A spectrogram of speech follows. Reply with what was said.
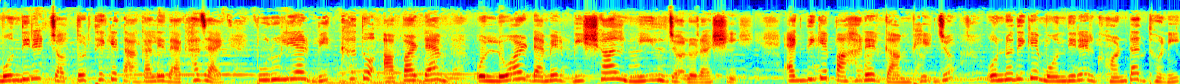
মন্দিরের চত্বর থেকে তাকালে দেখা যায় পুরুলিয়ার বিখ্যাত আপার ড্যাম ও লোয়ার ড্যামের বিশাল নীল জলরাশি। একদিকে পাহাড়ের গাম্ভীর্য, অন্যদিকে মন্দিরের ঘণ্টার ধ্বনি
